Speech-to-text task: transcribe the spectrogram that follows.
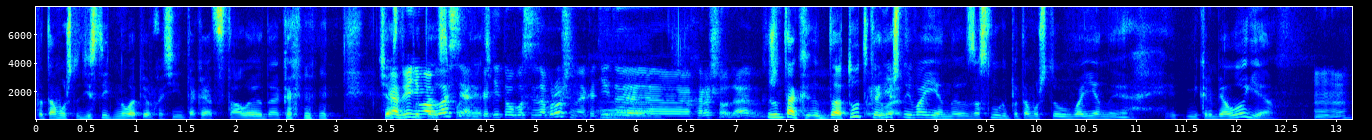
потому что действительно, ну, во-первых, Россия не такая отсталая, да, как часто пытаются областями. понять. Какие-то области заброшены, а какие-то э, хорошо, да? Скажем так, да, тут, конечно, и военная заслуга, потому что военные микробиология, Мгм.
